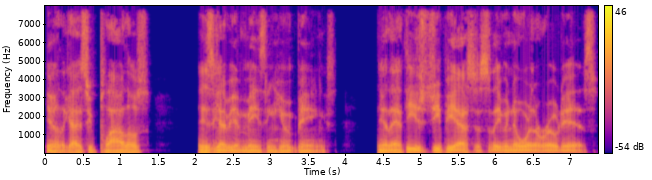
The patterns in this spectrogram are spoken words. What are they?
you know, the guys who plow those, these got to be amazing human beings. You know, they have to use GPSs so they even know where the road is.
